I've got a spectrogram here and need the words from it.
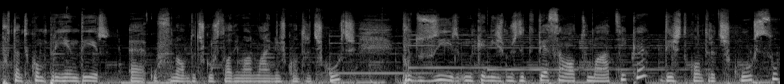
Portanto, compreender uh, o fenómeno do discurso de ódio online e os contradiscursos, produzir mecanismos de detecção automática deste contradiscurso uh,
